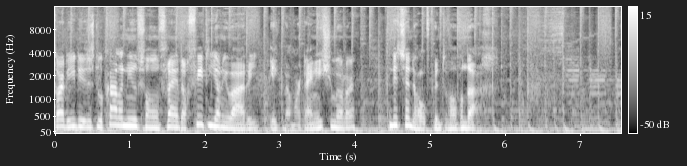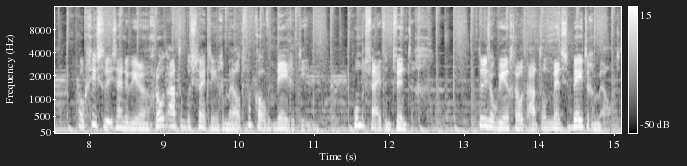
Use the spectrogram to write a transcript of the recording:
Tardi. Dit is het lokale nieuws van vrijdag 14 januari. Ik ben Martijn Ischemuller en dit zijn de hoofdpunten van vandaag. Ook gisteren zijn er weer een groot aantal besmettingen gemeld van COVID-19. 125. Er is ook weer een groot aantal mensen beter gemeld.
